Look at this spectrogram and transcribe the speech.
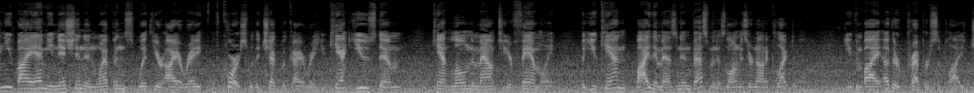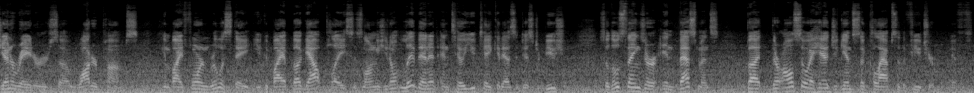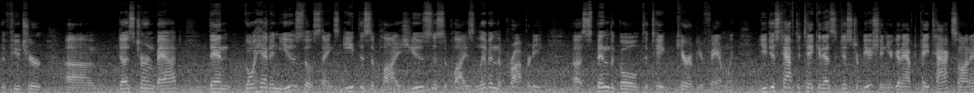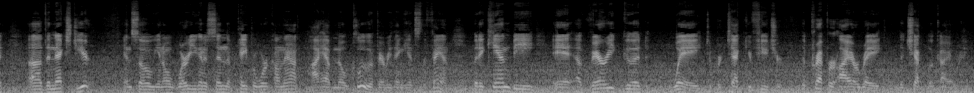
Can you buy ammunition and weapons with your IRA? Of course, with a checkbook IRA. You can't use them, can't loan them out to your family, but you can buy them as an investment as long as they're not a collectible. You can buy other prepper supplies, generators, uh, water pumps. You can buy foreign real estate. You could buy a bug out place as long as you don't live in it until you take it as a distribution. So those things are investments, but they're also a hedge against the collapse of the future. If the future uh, does turn bad, then go ahead and use those things. Eat the supplies, use the supplies, live in the property, uh, spend the gold to take care of your family. You just have to take it as a distribution. You're going to have to pay tax on it uh, the next year. And so, you know, where are you going to send the paperwork on that? I have no clue if everything hits the fan. But it can be a, a very good way to protect your future. The Prepper IRA, the checkbook IRA.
